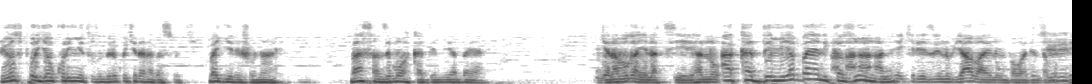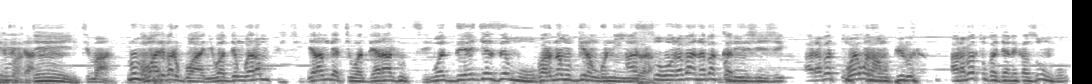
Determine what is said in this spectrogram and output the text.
Rayon Sport ijya gukora imyitozo mbere yuko ikina na Gasogi bagiye regional basanzemo akademi ya Bayern. Njye navuganye na tsiri hano. Akademi ya Bayern Kazungu. antekereza ibintu byabaye numva wade ndamupenze Thierry cyane. Itimana bari barwanye wade ngo yaram- yarambwiye ati wade yarantutse. Wade yagezemo. Ngo aranamubwira ngo ninyora asohora abana b'akademi wowe ngo nta arabatuka mupira arabatuka cyane Kazungu.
